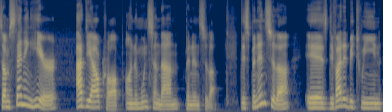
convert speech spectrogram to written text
So I'm standing here at the outcrop on the Musandam Peninsula. This peninsula is divided between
